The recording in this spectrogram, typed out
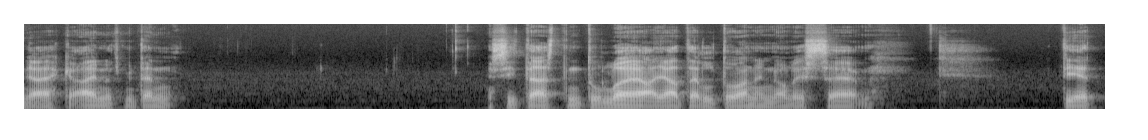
Ja ehkä ainut, miten sitä sitten tulee ajateltua, niin olisi se tiet,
